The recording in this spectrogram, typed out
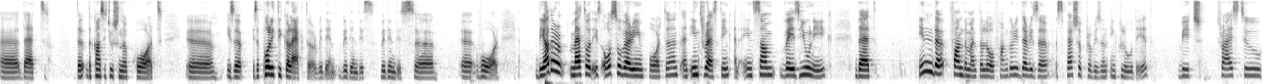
uh, that the, the, Constitutional Court uh, is, a, is a political actor within, within this, within this uh, uh war. The other method is also very important and interesting and in some ways unique that in the fundamental law of Hungary, there is a, a special provision included, which tries to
